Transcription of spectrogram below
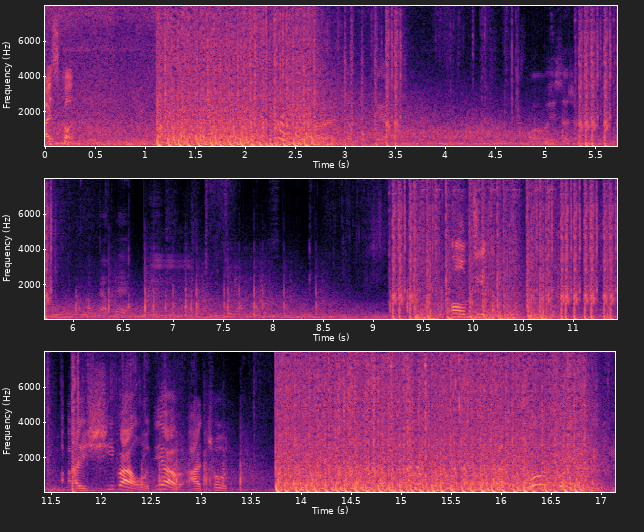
아이스 컷. 어. 어, 움직인다. 아이 씨발 어디야? 아 저. 아, 이 새끼.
